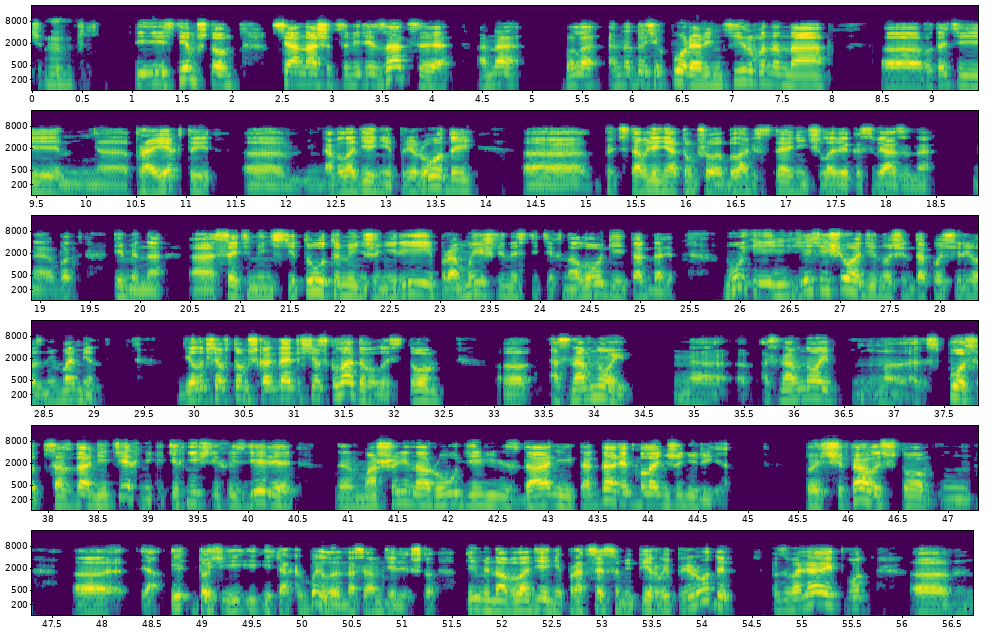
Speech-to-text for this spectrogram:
связи с тем, что вся наша цивилизация, она была, она до сих пор ориентирована на э, вот эти э, проекты э, овладения природой, э, представление о том, что благосостояние человека связано э, вот именно Э, с этими институтами инженерии, промышленности, технологий и так далее. Ну и есть еще один очень такой серьезный момент. Дело все в том, что когда это все складывалось, то основной, основной способ создания техники, технических изделий, машин, орудий, зданий и так далее, это была инженерия. То есть считалось, что Э, и, то есть и, и, и так было на самом деле, что именно овладение процессами первой природы позволяет вот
